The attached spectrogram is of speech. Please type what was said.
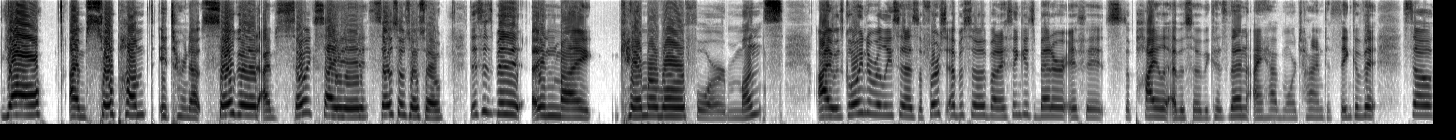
y'all, I'm so pumped. It turned out so good. I'm so excited. So, so, so, so. This has been in my camera roll for months. I was going to release it as the first episode, but I think it's better if it's the pilot episode because then I have more time to think of it. So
